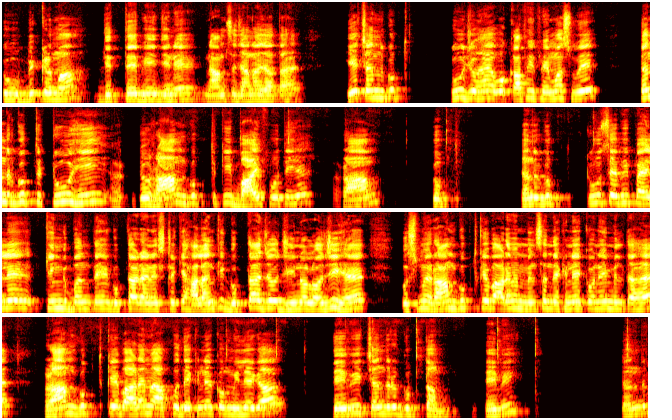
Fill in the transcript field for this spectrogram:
two Vikramaditya भी, जिन्हें नाम से जाना जाता है। ये चंद्रगुप्त टू जो है, वो काफ़ी फ़ेमस हुए। चंद्रगुप्त टू ही, जो रामगुप्त की वाइफ होती है, रामगुप्त। चंद्रगुप्त टू से भी पहले किंग बनते हैं, गुप्ता डायनेस्टी के। हालाँकि गुप्ता जो जीनोलॉजी है उसमें रामगुप्त के बारे में मेंशन देखने को नहीं मिलता है। रामगुप्त के बारे में आपको देखने को मिलेगा देवी चंद्र गुप्तम देवी चंद्र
